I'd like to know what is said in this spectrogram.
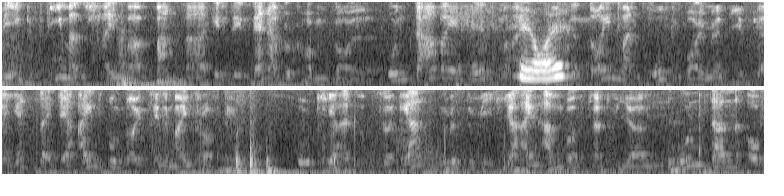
Weg, wie man scheinbar Wasser in den Nether bekommen soll. Und dabei helfen einem Lol. diese neuen Mangrovenbäume, die es ja jetzt seit der 1.19 in Minecraft gibt. Okay, also zuerst müssen wir hier ein Amboss platzieren und dann auf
